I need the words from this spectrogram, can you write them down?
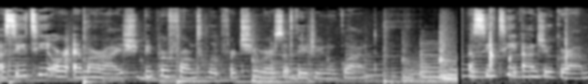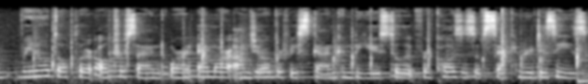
A CT or MRI should be performed to look for tumours of the adrenal gland. A CT angiogram, renal Doppler ultrasound, or an MR angiography scan can be used to look for causes of secondary disease,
